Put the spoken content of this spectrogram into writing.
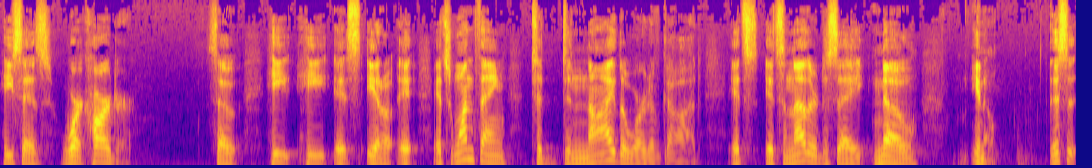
he says, work harder. So he, he it's, you know, it, it's one thing to deny the word of God. It's, it's another to say, no, you know, this is,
